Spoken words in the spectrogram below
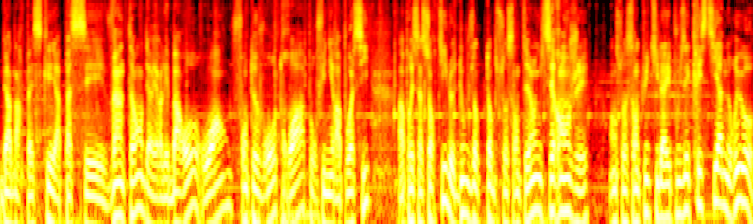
Bernard Pesquet a passé 20 ans derrière les barreaux, Rouen, Fontevraud, Troyes, pour finir à Poissy. Après sa sortie, le 12 octobre 61, il s'est rangé. En 68, il a épousé Christiane Ruot,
